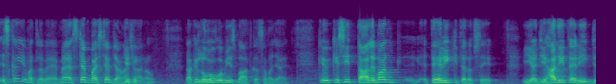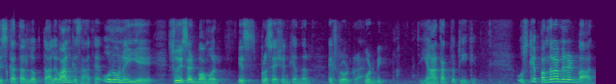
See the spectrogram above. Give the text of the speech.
इसका ये मतलब है मैं स्टेप बाय स्टेप जाना चाह रहा हूँ ताकि लोगों को भी इस बात का समझ आए। कि किसी तालिबान तहरीक की तरफ़ से या जिहादी तहरीक जिसका ताल्लुक तालिबान के साथ है उन्होंने ये सुइसाइड बॉम्बर इस प्रोसेशन के अंदर एक्सप्लोर कराया। वुड बी यहाँ तक तो ठीक है। उसके पंद्रह मिनट बाद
